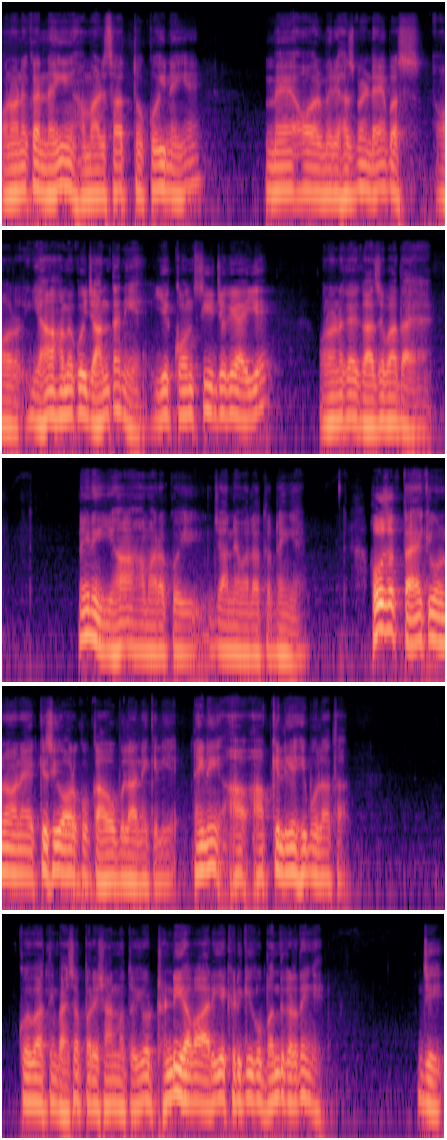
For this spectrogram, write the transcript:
उन्होंने कहा नहीं हमारे साथ तो कोई नहीं है। मैं और मेरे हस्बैंड हैं बस और यहाँ हमें कोई जानता नहीं है। ये कौन सी जगह आई है? उन्होंने कहा गाज़ियाबाद आया है। नहीं नहीं यहाँ हमारा कोई जानने वाला तो नहीं है। हो सकता है कि उन्होंने किसी और को कहा हो बुलाने के लिए। नहीं नहीं आ, आपके लिए ही बोला था। कोई बात नहीं भाई साहब परेशान मत होइए और ठंडी हवा आ रही है खिड़की को बंद कर देंगे। जी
